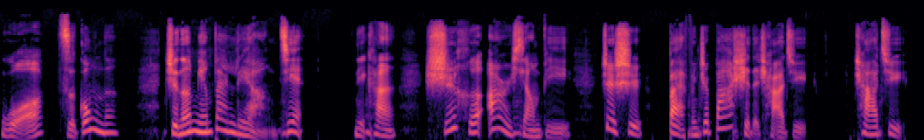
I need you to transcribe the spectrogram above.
我子贡呢，只能明白两件。你看，十和二相比，这是百分之八十的差距，差距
